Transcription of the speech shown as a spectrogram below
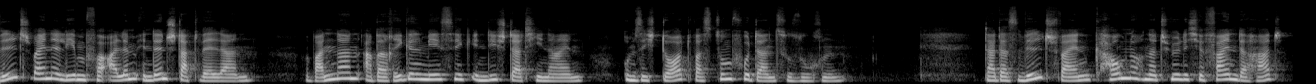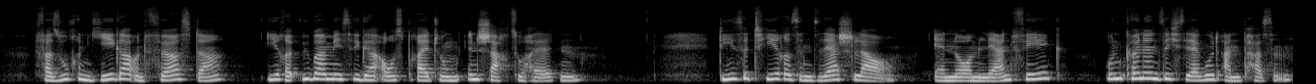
Wildschweine leben vor allem in den Stadtwäldern, wandern aber regelmäßig in die Stadt hinein, um sich dort was zum Futtern zu suchen. Da das Wildschwein kaum noch natürliche Feinde hat, versuchen Jäger und Förster, ihre übermäßige Ausbreitung in Schach zu halten. Diese Tiere sind sehr schlau, enorm lernfähig und können sich sehr gut anpassen.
